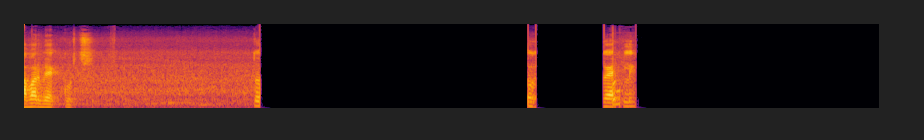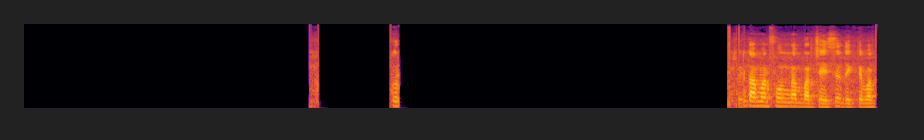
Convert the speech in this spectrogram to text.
আবার ব্যাক করছি। আমার ফোন নাম্বার চাইছে, দেখতে পাচ্ছি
